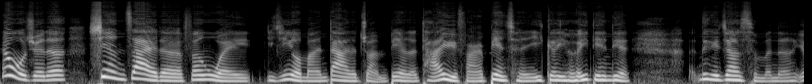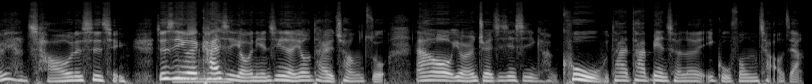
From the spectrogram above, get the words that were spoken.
那我觉得现在的氛围已经有蛮大的转变了，台语反而变成一个有一点点那个叫什么呢？有点潮的事情，就是因为开始有年轻人用台语创作，然后有人觉得这件事情很酷，它它变成了一股风潮，这样。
